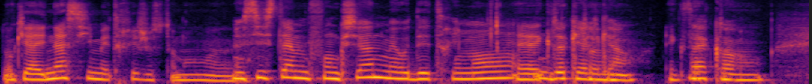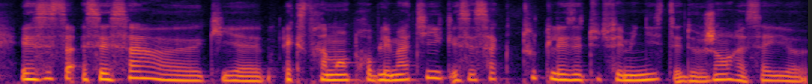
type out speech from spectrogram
Donc il y a une asymétrie justement. euh, Le système fonctionne, mais au détriment de Exactement. quelqu'un. Exactement. Et c'est ça, c'est ça euh, qui est extrêmement problématique. Et c'est ça que toutes les études féministes et de genre essayent, euh,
